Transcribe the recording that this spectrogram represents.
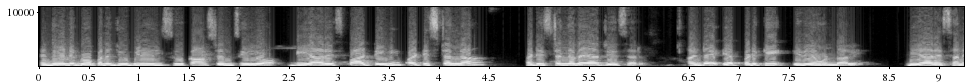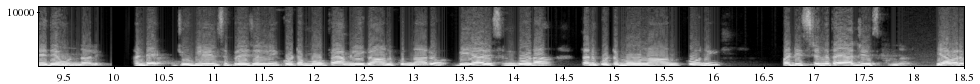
ఎందుకంటే గోపన్న జూబ్లీ హిల్స్ కాన్స్టిట్యున్సీలో బీఆర్ఎస్ పార్టీని పటిష్టంగా పటిష్టంగా తయారు చేశారు. అంటే ఎప్పటికీ ఇదే ఉండాలి. బీఆర్ఎస్ అనేదే ఉండాలి. అంటే జూబ్లీ ప్రజల్ని కుటుంబం ఫ్యామిలీగా అనుకున్నారు. బీఆర్ఎస్ని కూడా తన కుటుంబంలో అనుకొని పటిష్టంగా తయారు చేసుకున్నారు. ఎవరు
